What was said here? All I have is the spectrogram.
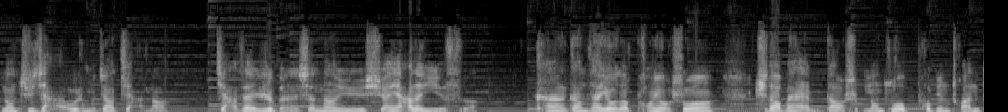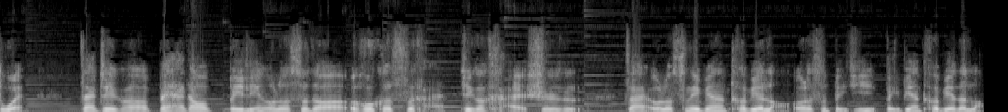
能取甲为什么叫甲呢？甲在日本相当于悬崖的意思。看刚才有的朋友说去到北海道是能坐破冰船，对，在这个北海道北临俄罗斯的鄂霍克斯海，这个海是。在俄罗斯那边特别冷，俄罗斯北极北边特别的冷，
